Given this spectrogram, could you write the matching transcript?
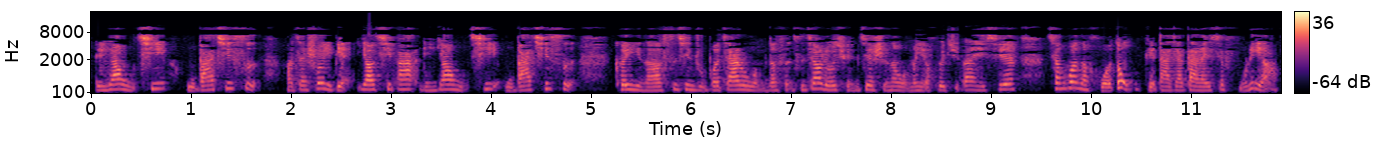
零幺五七五八七四啊，再说一遍幺七八零幺五七五八七四，可以呢私信主播加入我们的粉丝交流群，届时呢我们也会举办一些相关的活动，给大家带来一些福利啊。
